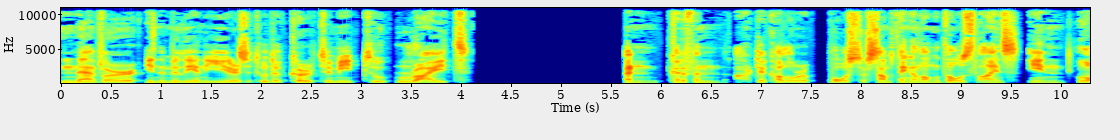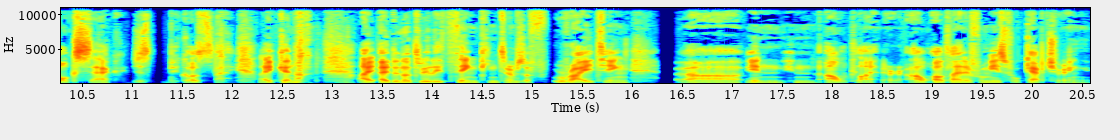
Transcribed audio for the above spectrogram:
never in a million years it would occur to me to write an kind of an article or a post or something along those lines in Logseq, just because I, I cannot, I, I do not really think in terms of writing uh, in in outliner. Outliner for me is for capturing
